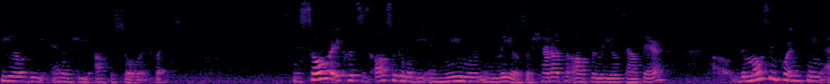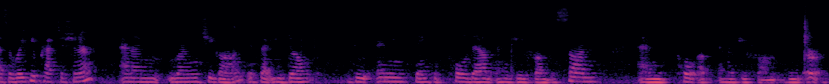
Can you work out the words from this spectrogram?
feel the energy of the solar eclipse. The solar eclipse is also going to be a new moon in Leo, so shout out to all the Leos out there. Uh, the most important thing as a Reiki practitioner, and I'm learning Qigong, is that you don't do anything to pull down energy from the sun and pull up energy from the earth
